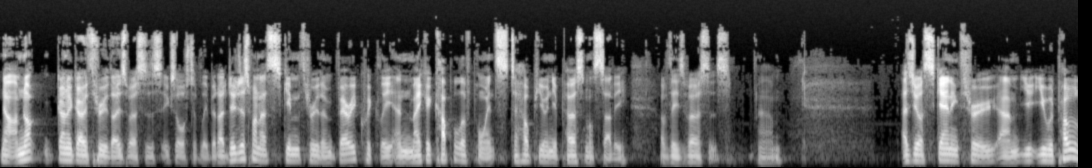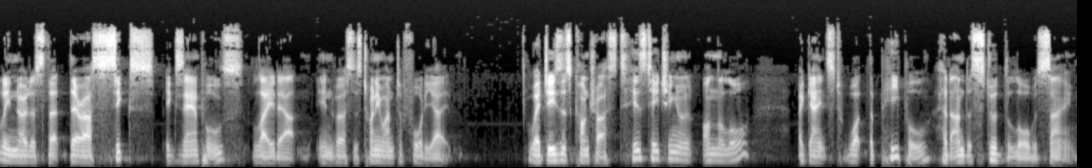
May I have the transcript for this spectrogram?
Now, I'm not going to go through those verses exhaustively, but I do just want to skim through them very quickly and make a couple of points to help you in your personal study of these verses. Um, as you're scanning through, um, you, you, would probably notice that there are six examples laid out in verses 21 to 48, where Jesus contrasts his teaching on the law against what the people had understood the law was saying.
